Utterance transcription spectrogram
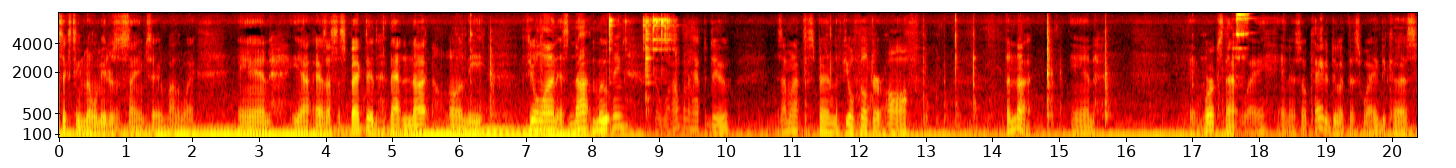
16 millimeters the same too by the way. And yeah as I suspected that nut on the fuel line is not moving. So what I'm gonna have to do is I'm gonna have to spin the fuel filter off the nut. And it works that way and it's okay to do it this way because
